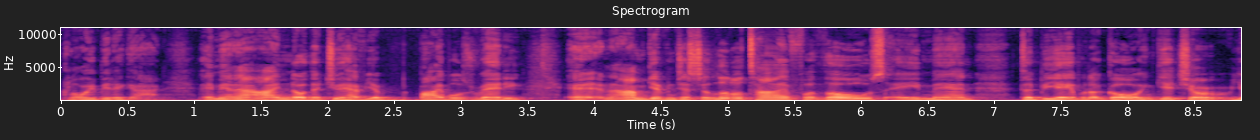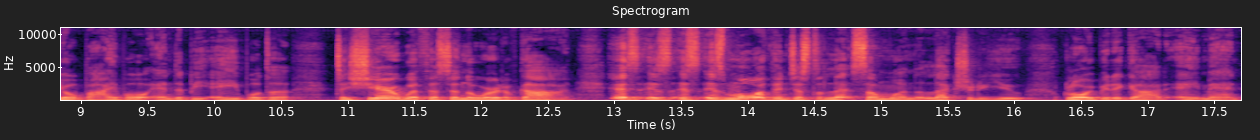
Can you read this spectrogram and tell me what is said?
Glory be to God. Amen. I know that you have your Bibles ready, and I'm giving just a little time for those, amen, to be able to go and get your, your Bible and to be able to, to share with us in the Word of God. It's, it's, it's, more than just to let someone lecture to you. Glory be to God. Amen.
